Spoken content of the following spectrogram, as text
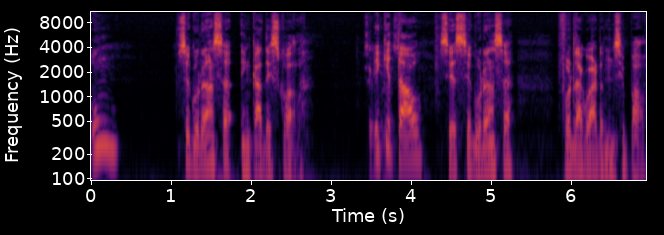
um segurança em cada escola. Segurança. E que tal se esse segurança for da Guarda Municipal?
